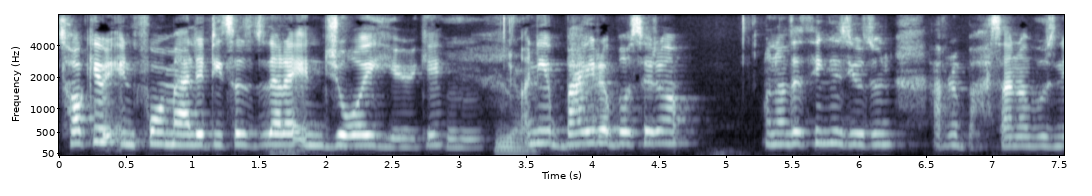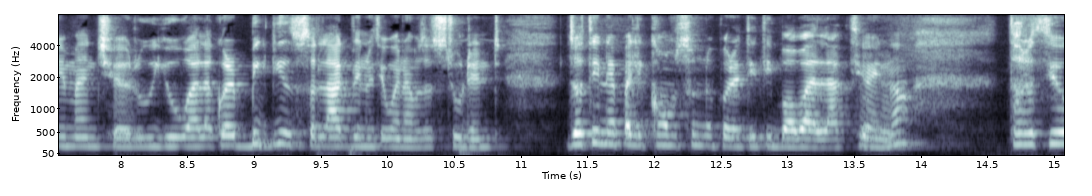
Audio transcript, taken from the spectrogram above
छ कि इन्फर्मेलिटी छ द्याट आई इन्जोय हियर के अनि बाहिर बसेर अनदर थिङ इज यो जुन आफ्नो भाषा नबुझ्ने मान्छेहरू योवाला कुरा बिग डिल जस्तो लाग्दैन थियो when I was a student जति नेपाली कम सुन्नु पऱ्यो त्यति बबाल लाग्थ्यो होइन? तर त्यो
